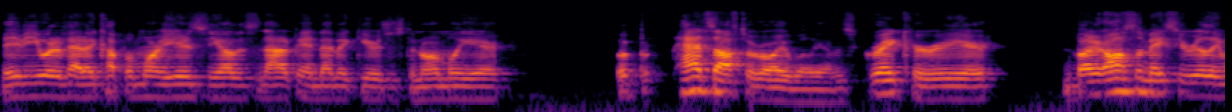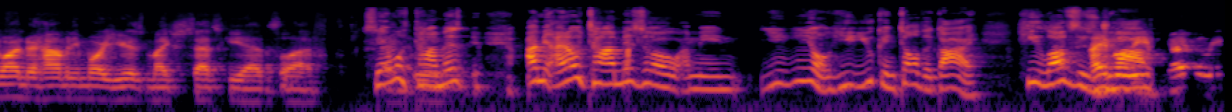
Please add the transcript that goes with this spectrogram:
Maybe he would have had a couple more years. You know, this is not a pandemic year; it's just a normal year. But hats off to Roy Williams. Great career, but it also makes you really wonder how many more years Mike Krzyzewski has left. Same with Tom Is. I mean, I know Tom Izzo. I mean, you, you know, you, you can tell the guy he loves his I job. Believe, I believe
